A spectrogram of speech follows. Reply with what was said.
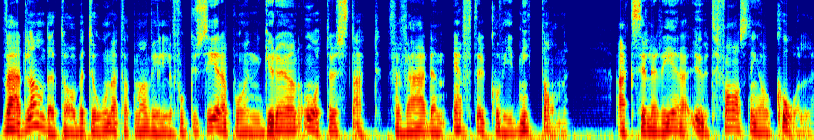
Värdlandet har betonat att man vill fokusera på en grön återstart för världen efter covid-19, accelerera utfasning av kol,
